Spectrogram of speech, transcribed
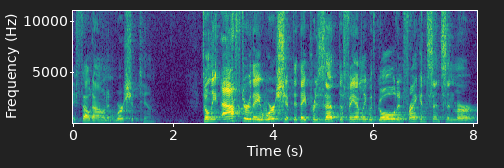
They fell down and worshiped him. It's only after they worship that they present the family with gold and frankincense and myrrh.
